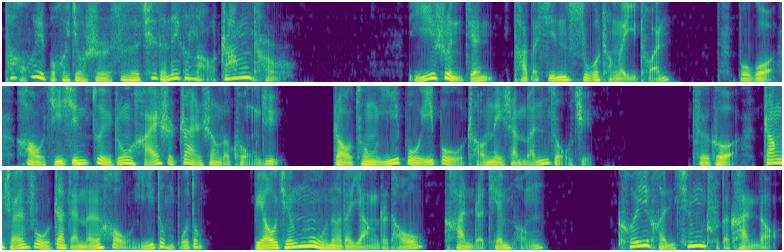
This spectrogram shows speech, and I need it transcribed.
他会不会就是死去的那个老张头？一瞬间，他的心缩成了一团。不过，好奇心最终还是战胜了恐惧。赵聪一步一步朝那扇门走去。此刻，张全富站在门后一动不动，表情木讷的仰着头看着天棚，可以很清楚的看到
